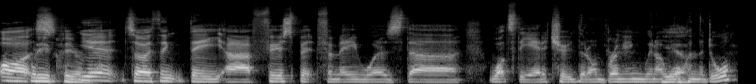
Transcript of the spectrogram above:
Oh, What are you s- clear about? Yeah, so I think the uh, first bit for me was the what's the attitude that I'm bringing when I Yeah. walk in the door.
